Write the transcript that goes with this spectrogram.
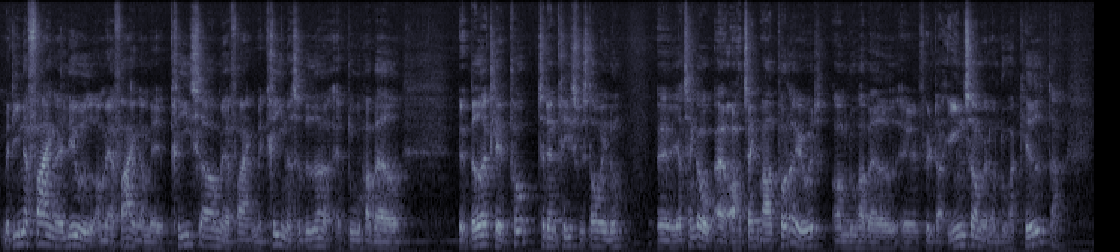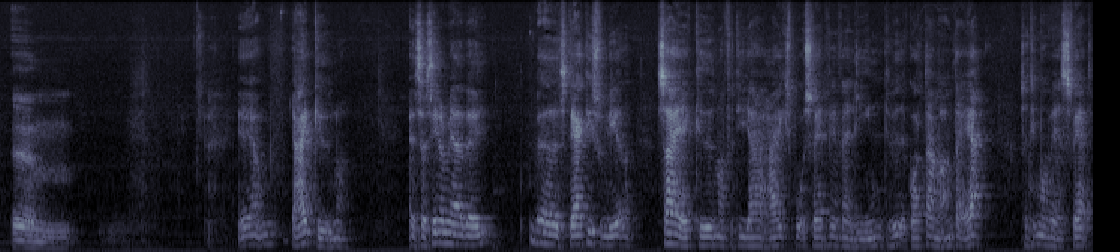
med dine erfaringer i livet, og med erfaringer med kriser, med erfaringer med krigen osv., at du har været øh, bedre klædt på til den krise, vi står i nu? Øh, jeg tænker jo, og har tænkt meget på dig i øvrigt, om du har været, øh, følt dig ensom, eller om du har kædet dig. Øhm, Ja, jeg har ikke givet mig. Altså selvom jeg har været, været stærkt isoleret, så har jeg ikke givet mig, fordi jeg har ikke spurgt svært ved at være alene. Det ved jeg godt, der er mange, der er, så det må være svært.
